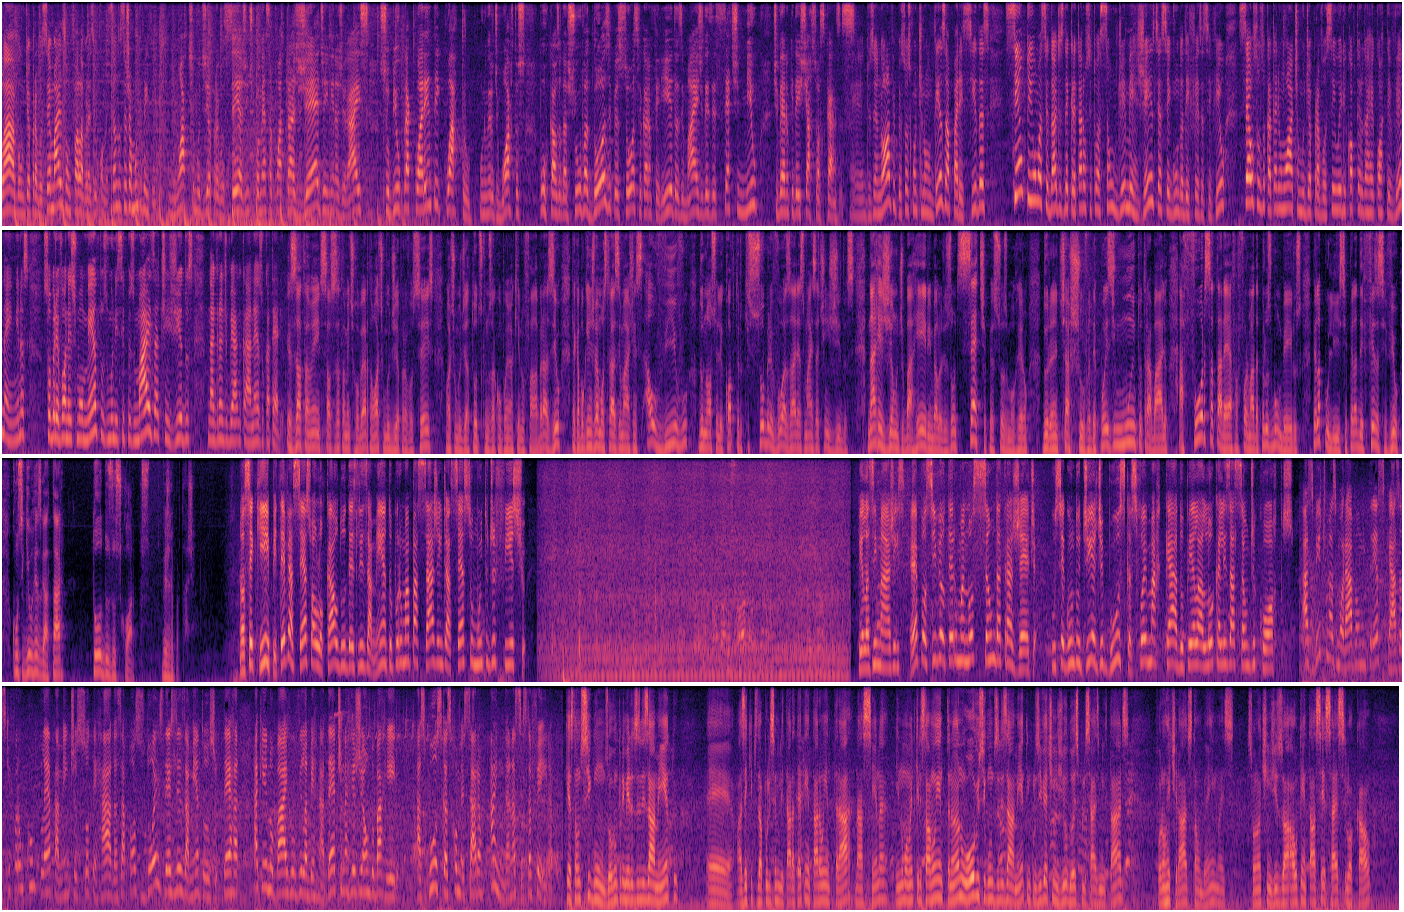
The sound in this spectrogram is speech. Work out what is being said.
Olá, bom dia para você. Mais um Fala Brasil começando. Seja muito bem-vindo. Um ótimo dia para você. A gente começa com a tragédia em Minas Gerais. Subiu para 44 o número de mortos por causa da chuva. 12 pessoas ficaram feridas e mais de 17 mil tiveram que deixar suas casas. É, 19 pessoas continuam desaparecidas. 101 cidades decretaram situação de emergência, segundo a Defesa Civil. Celso Zucatelli, um ótimo dia para você. O helicóptero da Record TV, né, em Minas, sobrevoa neste momento os municípios mais atingidos na Grande BH, né, Zucatelli? Exatamente, Celso, exatamente, Roberto. Um ótimo dia para vocês. Um ótimo dia a todos que nos acompanham aqui no Fala Brasil. Daqui a pouquinho a gente vai mostrar as imagens ao vivo do nosso helicóptero que sobrevoa as áreas mais atingidas. Na região de Barreiro, em Belo Horizonte, sete pessoas morreram durante a chuva. Depois de muito trabalho, a força-tarefa formada pelos bombeiros, pela polícia e pela defesa civil conseguiu resgatar todos os corpos. Veja a reportagem. Nossa equipe teve acesso ao local do deslizamento por uma passagem de acesso muito difícil. Pelas imagens, é possível ter uma noção da tragédia. O segundo dia de buscas foi marcado pela localização de corpos. As vítimas moravam em três casas que foram completamente soterradas após dois deslizamentos de terra aqui no bairro Vila Bernadette, na região do Barreiro. As buscas começaram ainda na sexta-feira. Questão de segundos, houve um primeiro deslizamento, é, as equipes da Polícia Militar até tentaram entrar na cena e no momento que eles estavam entrando, houve o segundo deslizamento, inclusive atingiu dois policiais militares, foram retirados também, mas foram atingidos ao tentar acessar esse local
